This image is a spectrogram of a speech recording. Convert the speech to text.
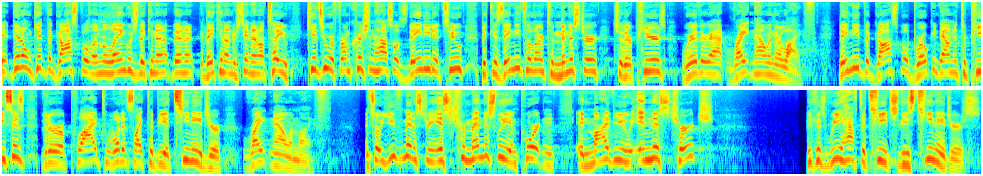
They, they don't get the gospel in a language they can, they can understand. And I'll tell you, kids who are from Christian households, they need it too because they need to learn to minister to their peers where they're at right now in their life. They need the gospel broken down into pieces that are applied to what it's like to be a teenager right now in life. And so, youth ministry is tremendously important, in my view, in this church because we have to teach these teenagers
